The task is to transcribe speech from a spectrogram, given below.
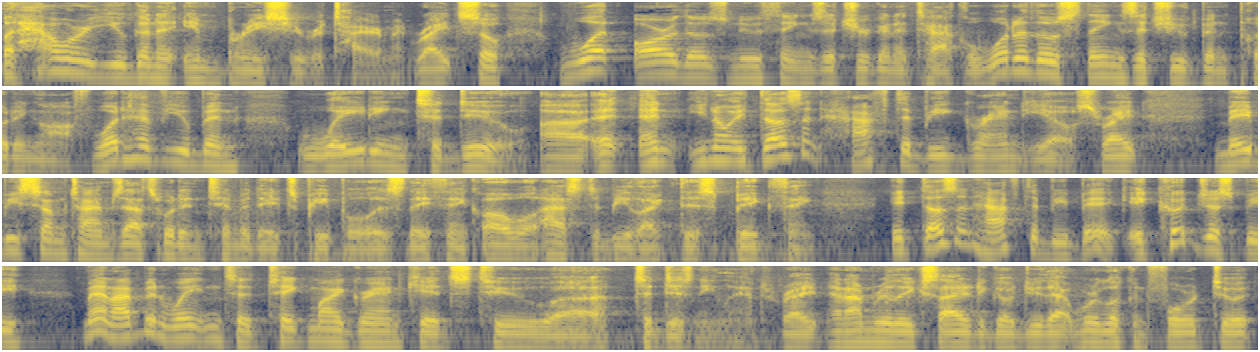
But how are you going to embrace your retirement? Right? So, what are those new things that you're going to tackle? What are those things that you've been putting off? What have you been waiting to do? Uh, and, and you know, it doesn't have to be grandiose, right? Maybe sometimes that's what intimidates people is they think, oh, well, it has to be like this big thing. It doesn't have to be big. It could just be man, I've been waiting to take my grandkids to uh, to Disneyland, right? And I'm really excited to go do that. We're looking forward to it.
